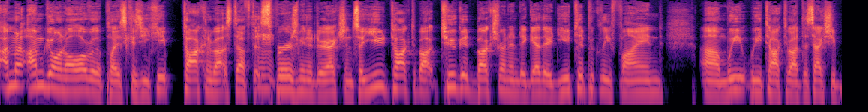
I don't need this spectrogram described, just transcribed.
I'm I'm going all over the place because you keep talking about stuff that Mhm. spurs me in a direction. So you talked about two good bucks running together. Do you typically find? Um, we we talked about this actually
